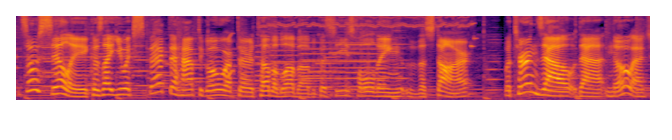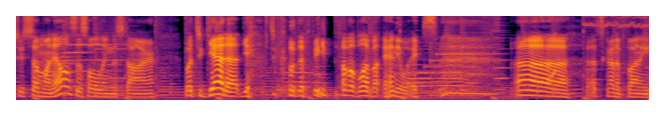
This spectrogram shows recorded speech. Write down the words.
It's so silly, because like you expect to have to go after Tubba Blubba because he's holding the star, but turns out that no, actually someone else is holding the star. But to get it, you have to go defeat Tubba Blubba anyways. Uh, that's kind of funny.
